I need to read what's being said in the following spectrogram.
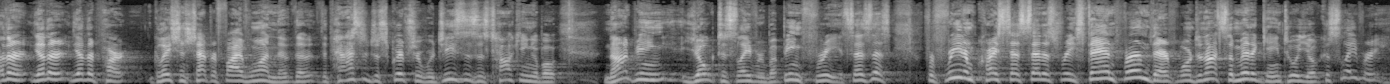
Other, the, other, the other part, Galatians chapter 5 1, the, the, the passage of scripture where Jesus is talking about not being yoked to slavery, but being free. It says this For freedom Christ has set us free. Stand firm, therefore, and do not submit again to a yoke of slavery.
